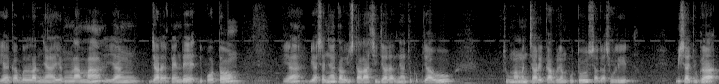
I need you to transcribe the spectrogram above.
ya kabelannya yang lama yang jarak pendek dipotong ya. Biasanya kalau instalasi jaraknya cukup jauh cuma mencari kabel yang putus agak sulit bisa juga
